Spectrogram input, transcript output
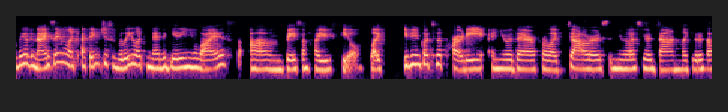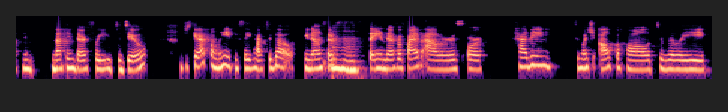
recognizing, like, I think just really like navigating your life um, based on how you feel. Like if you go to the party and you're there for like two hours and you realize you're done, like there's nothing nothing there for you to do, just get up and leave and say you have to go. You know, instead mm-hmm. of staying there for five hours or having too much alcohol to really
